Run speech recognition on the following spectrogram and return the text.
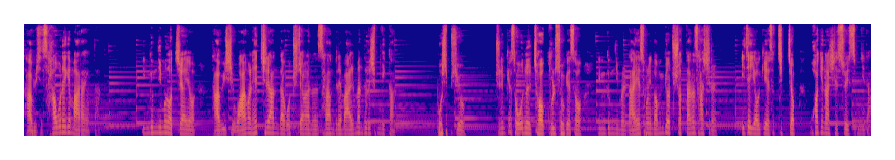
다윗이 사울에게 말하였다. 임금님은 어찌하여 다윗이 왕을 해치려 한다고 주장하는 사람들의 말만 들으십니까? 보십시오. 주님께서 오늘 저 굴 속에서 임금님을 나의 손에 넘겨 주셨다는 사실을 이제 여기에서 직접 확인하실 수 있습니다.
